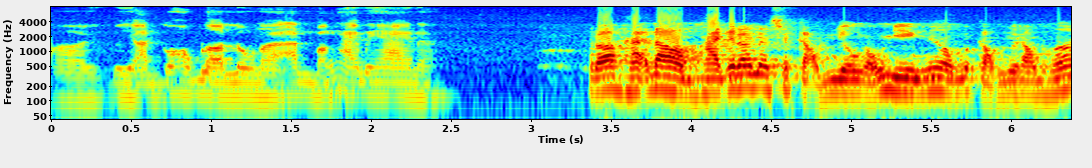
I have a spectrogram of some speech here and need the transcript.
Rồi bây giờ anh cũng không lên luôn nè. Anh vẫn 22 nè. Đó hai đó không hai cái đó nó sẽ cộng vô ngẫu nhiên thấy không nó cộng vô đông hết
